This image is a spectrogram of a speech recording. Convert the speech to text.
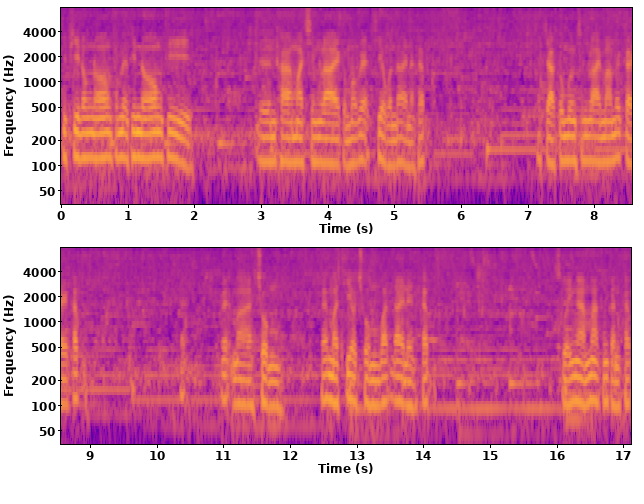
พี่พี่น้องๆพ่อแม่พี่น้องที่เดินทางมาเชียงรายก็มาแวะเที่ยวกันได้นะครับ จากตัวเมืองเชียงรายมาไม่ไกลครับแวะมาชมแวะมาเที่ยวชมวัดได้เลยครับ สวยงามมากเหมือนกันครับ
